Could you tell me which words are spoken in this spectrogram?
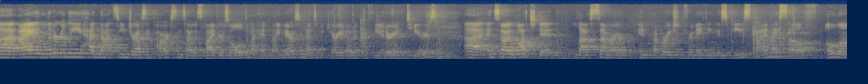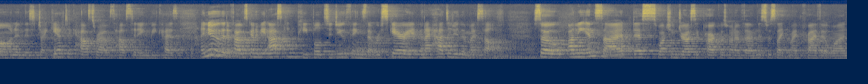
uh, I literally had not seen Jurassic Park since I was five years old, and I had nightmares and had to be carried out of the theater in tears. Uh, and so I watched it last summer in preparation for making this piece by myself, alone, in this gigantic house where I was house sitting, because I knew that if I was going to be asking people to do things that were scary, then I had to do them myself. So on the inside, this, watching Jurassic Park was one of them. This was like my private one.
